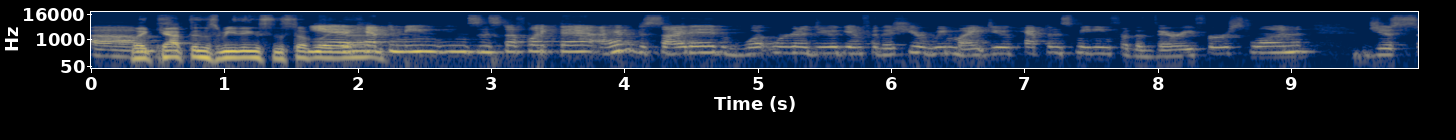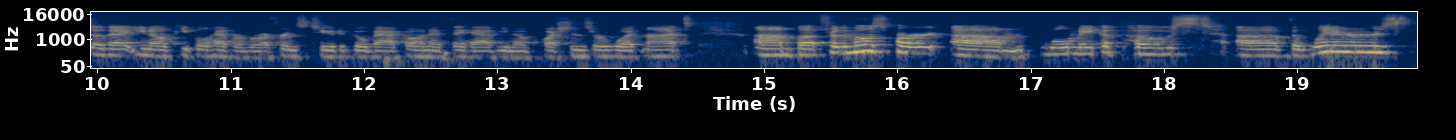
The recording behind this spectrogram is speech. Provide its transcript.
Um, like captain's meetings and stuff. Yeah, like captain meetings and stuff like that. I haven't decided what we're going to do again for this year. We might do a captain's meeting for the very first one, just so that you know people have a reference to to go back on if they have you know questions or whatnot. Um, but for the most part, um, we'll make a post of the winners.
